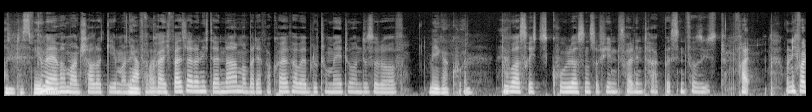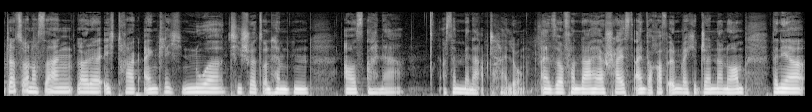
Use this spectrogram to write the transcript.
Und deswegen Können wir einfach mal einen Shoutout geben an Ja, den voll. Verkäufer. Ich weiß leider nicht deinen Namen, aber der Verkäufer bei Blue Tomato in Düsseldorf. Mega cool. Du warst richtig cool, du hast uns auf jeden Fall den Tag ein bisschen versüßt. Voll. Und ich wollte dazu auch noch sagen, Leute, ich trage eigentlich nur T-Shirts und Hemden aus einer aus der Männerabteilung. Also von daher scheißt einfach auf irgendwelche Gendernormen. Wenn ihr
